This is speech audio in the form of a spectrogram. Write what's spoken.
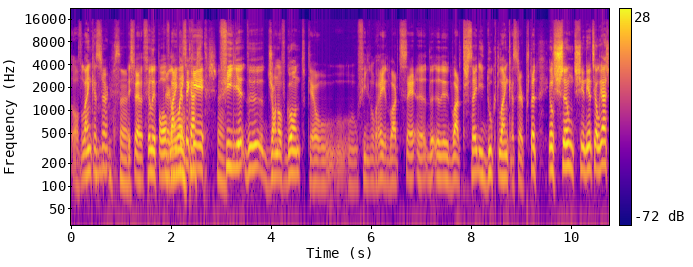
of Lancaster, Sim. isto é, Philip of Eram Lancaster, que é filha de John of Gaunt, que é o, o filho do rei Eduardo, Eduardo III e Duque de Lancaster. Portanto, eles são descendentes. Aliás,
